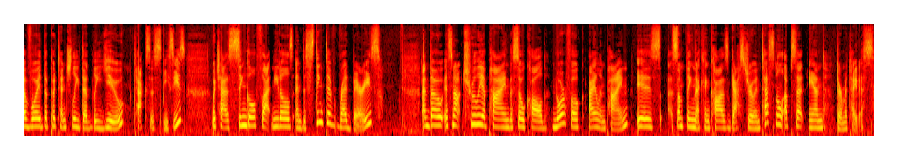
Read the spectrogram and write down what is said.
Avoid the potentially deadly yew, Taxus species, which has single flat needles and distinctive red berries. And though it's not truly a pine, the so called Norfolk Island pine is something that can cause gastrointestinal upset and dermatitis.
